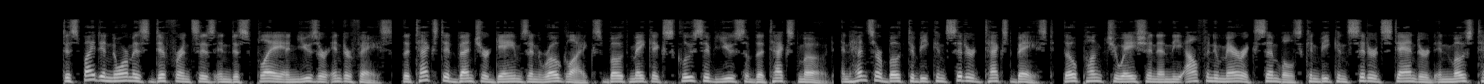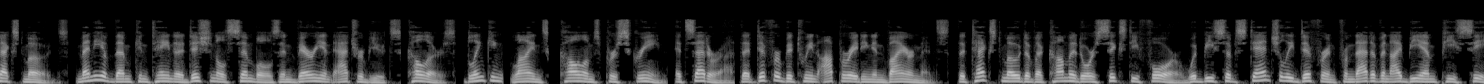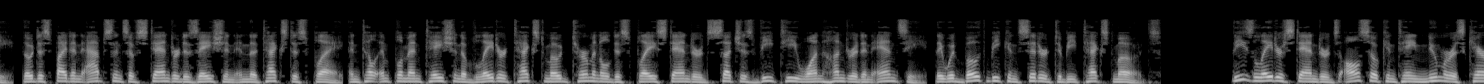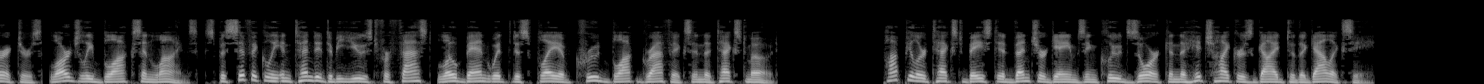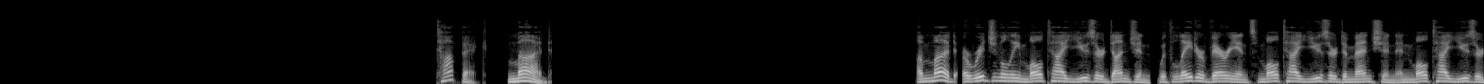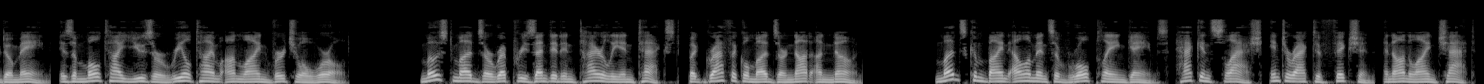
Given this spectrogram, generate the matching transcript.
Despite enormous differences in display and user interface, the text adventure games and roguelikes both make exclusive use of the text mode, and hence are both to be considered text-based, though punctuation and the alphanumeric symbols can be considered standard in most text modes. Many of them contain additional symbols and variant attributes colors, blinking, lines, columns per screen, etc. that differ between operating environments. The text mode of a Commodore 64 would be substantially different from that of an IBM PC, though despite an absence of standardization in the text display until implementation of later text mode terminal display standards such as VT100 and ANSI, they would both be considered to be text modes. These later standards also contain numerous characters, largely blocks and lines, specifically intended to be used for fast, low-bandwidth display of crude block graphics in the text mode. Popular text-based adventure games include Zork and The Hitchhiker's Guide to the Galaxy. Mud A MUD originally multi-user dungeon, with later variants multi-user dimension and multi-user domain, is a multi-user real-time online virtual world. Most MUDs are represented entirely in text, but graphical MUDs are not unknown. MUDs combine elements of role-playing games, hack and slash, interactive fiction, and online chat.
